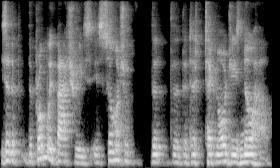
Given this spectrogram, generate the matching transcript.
He said the, the problem with batteries is so much of the, the, the te- technology's know-how.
